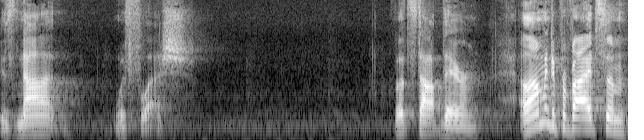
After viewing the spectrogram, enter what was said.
is not with flesh. Let's stop there. Allow me to provide some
